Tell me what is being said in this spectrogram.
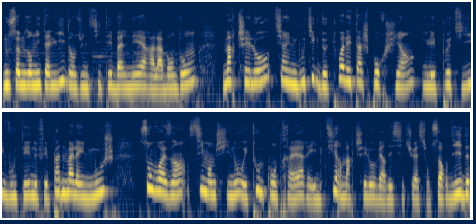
Nous sommes en Italie, dans une cité balnéaire à l'abandon. Marcello tient une boutique de toilettage pour chiens. Il est petit, voûté, ne fait pas de mal à une mouche. Son voisin, Simoncino, est tout le contraire et il tire Marcello vers des situations sordides.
